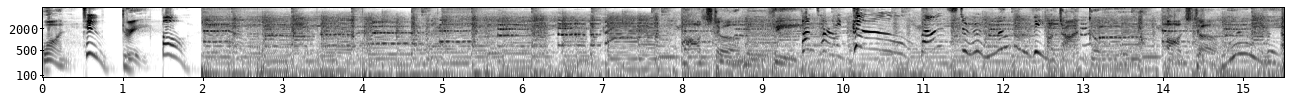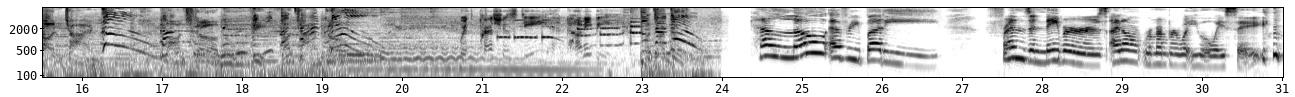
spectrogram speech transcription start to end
One, two, three. four. Monster movie. Fun time, go! Monster movie. Fun time go. Monster. Movie. Fun time. Go! Monster movie. Fun time go. with Precious D and Honeybee. Fun time, go! Hello, everybody! Friends and neighbors. I don't remember what you always say.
